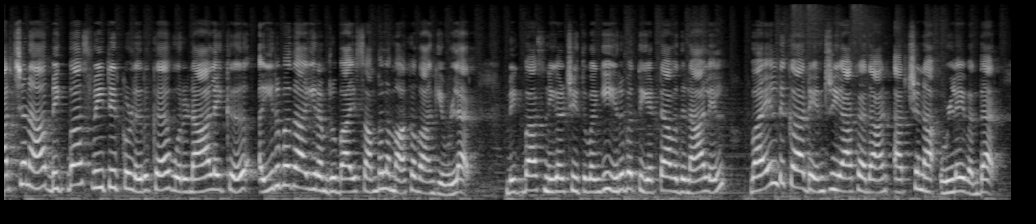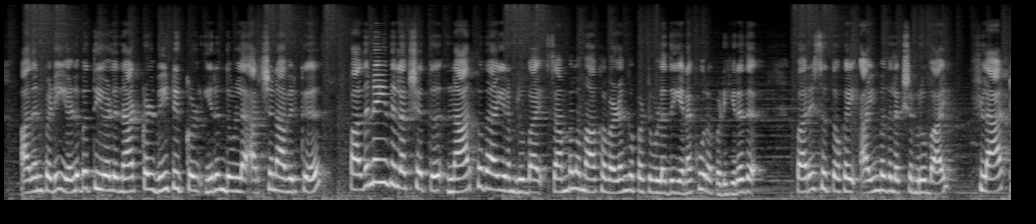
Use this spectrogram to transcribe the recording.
அர்ச்சனா பிக் பாஸ் வீட்டிற்குள் இருக்க ஒரு நாளைக்கு இருபதாயிரம் ரூபாய் சம்பளமாக வாங்கியுள்ளார். பிக்பாஸ் நிகழ்ச்சி துவங்கி இருபத்தி எட்டாவது நாளில் வைல்டு கார்டு என்ட்ரியாக தான் அர்ச்சனா உள்ளே வந்தார். அதன்படி எழுபத்தி ஏழு நாட்கள் வீட்டிற்குள் இருந்துள்ள அர்ச்சனாவிற்கு பதினைந்து லட்சத்து நாற்பதாயிரம் ரூபாய் சம்பளமாக வழங்கப்பட்டுள்ளது என கூறப்படுகிறது. பரிசு தொகை ஐம்பது லட்சம் ரூபாய் ஃப்ளாட்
